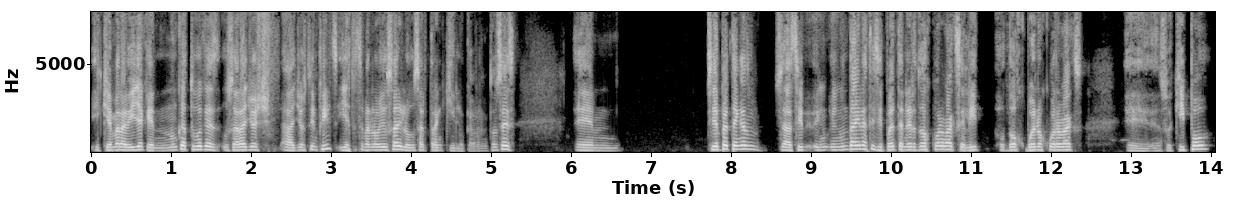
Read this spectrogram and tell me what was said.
Y qué maravilla que nunca tuve que usar a, Josh, a Justin Fields y esta semana lo voy a usar y lo voy a usar tranquilo, cabrón. Entonces, em, siempre tengan, o sea, si, en, un Dynasty si pueden tener dos quarterbacks elite o dos buenos quarterbacks eh, en su equipo,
